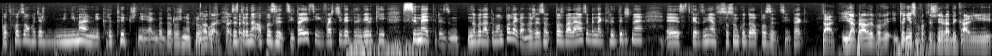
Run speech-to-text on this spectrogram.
podchodzą chociażby minimalnie krytycznie jakby do różnych No ruchów tak, tak, ze tak. strony opozycji. To jest ich właściwie ten wielki symetryzm, no bo na tym on polega, no, że są, pozwalają sobie na krytyczne y, stwierdzenia w stosunku do opozycji, tak? Tak, i naprawdę i to nie są faktycznie radykalni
